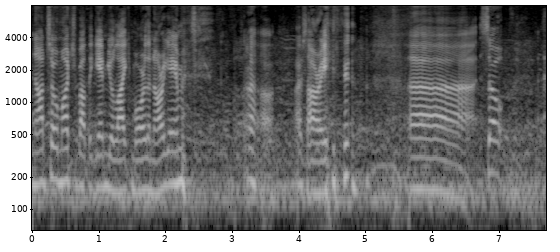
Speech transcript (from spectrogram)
not so much about the game you like more than our game. Oh, I'm sorry. uh, so, uh,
